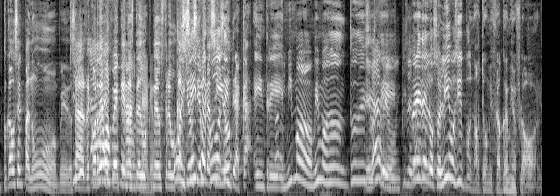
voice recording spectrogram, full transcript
tu causa el panudo. pues. O sea, Sí, recordemos que nuestra, edu- claro. nuestra Uy, educación si hay siempre ha sido... entre acá, entre el mismo, mismo, ¿no? tú De dices, barrio, este, incluso tú de eres de los olivos y pues no, tengo mi flaca de mi flor.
